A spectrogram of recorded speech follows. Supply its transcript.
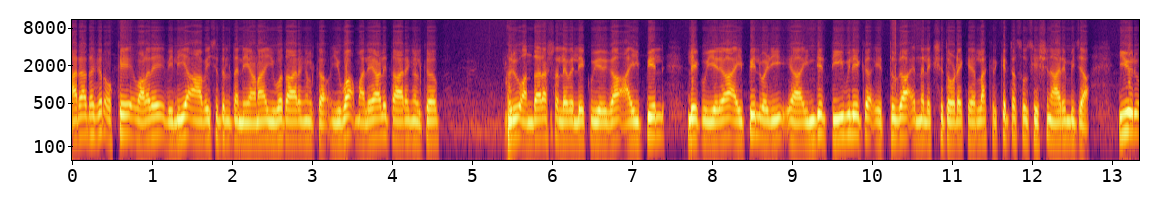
ആരാധകർ ഒക്കെ വളരെ വലിയ ആവേശത്തിൽ തന്നെയാണ് യുവതാരങ്ങൾക്ക് യുവ മലയാളി താരങ്ങൾക്ക് ഒരു അന്താരാഷ്ട്ര ലെവലിലേക്ക് ഉയരുക ഐ പി എല്ലിലേക്ക് ഉയരുക ഐ പി എൽ വഴി ഇന്ത്യൻ ടീമിലേക്ക് എത്തുക എന്ന ലക്ഷ്യത്തോടെ കേരള ക്രിക്കറ്റ് അസോസിയേഷൻ ആരംഭിച്ച ഈ ഒരു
